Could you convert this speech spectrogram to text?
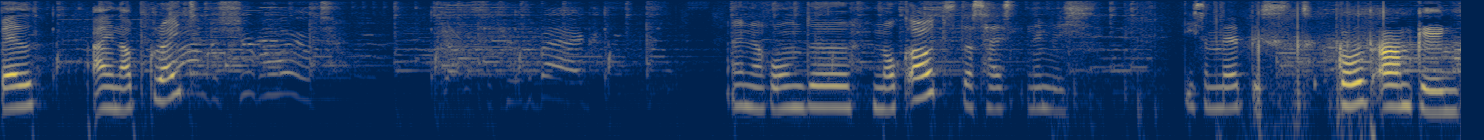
Bell, ein Upgrade. Eine Runde Knockout. Das heißt nämlich, diese Map ist Goldarm gegen,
